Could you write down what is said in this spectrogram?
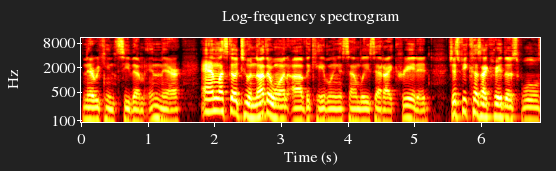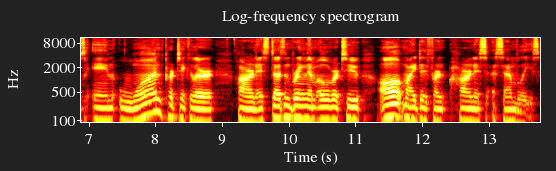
And there we can see them in there. And let's go to another one of the cabling assemblies that I created. Just because I created those spools in one particular harness doesn't bring them over to all my different harness assemblies.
